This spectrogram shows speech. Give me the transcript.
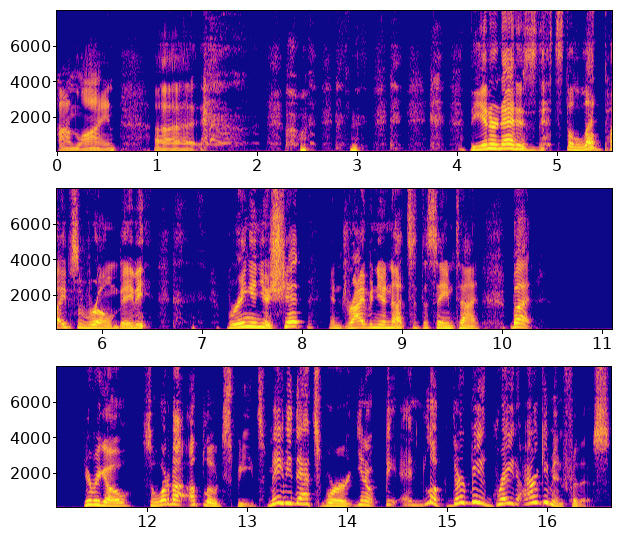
online. Uh the internet is that's the lead pipes of Rome, baby. Bringing you shit and driving you nuts at the same time. But here we go. So, what about upload speeds? Maybe that's where, you know, and look, there'd be a great argument for this.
